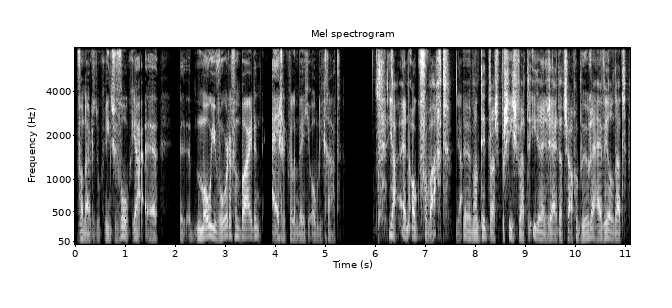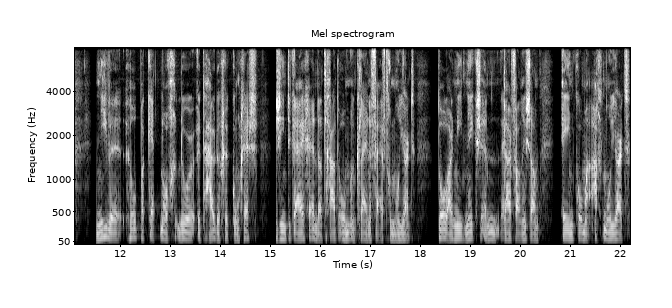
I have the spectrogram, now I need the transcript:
vanuit het Oekraïense volk. Ja, uh, mooie woorden van Biden, eigenlijk wel een beetje obligaat. Ja, en ook verwacht. Ja. Uh, want dit was precies wat iedereen zei dat zou gebeuren. Hij wil dat nieuwe hulppakket nog door het huidige congres zien te krijgen. En dat gaat om een kleine 50 miljard dollar, niet niks. En nee. daarvan is dan 1,8 miljard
